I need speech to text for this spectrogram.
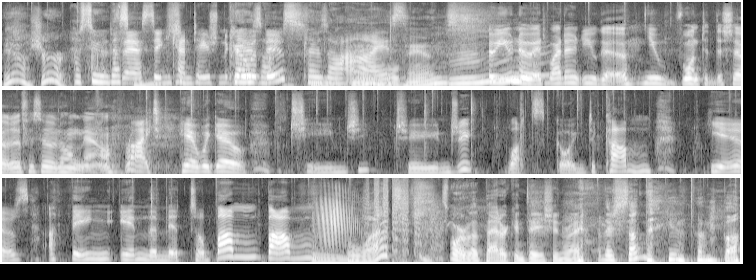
Yeah, sure. Oh, so that's There's incantation to go with our, this. Close our Okay, hold eyes. hands. Oh, you know it. Why don't you go? You've wanted the solo for so long now. Right, here we go. Changey, changey, what's going to come? Here's a thing in the middle. Bum bum. What? It's more of a pattercantation, right? There's something in the bum.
